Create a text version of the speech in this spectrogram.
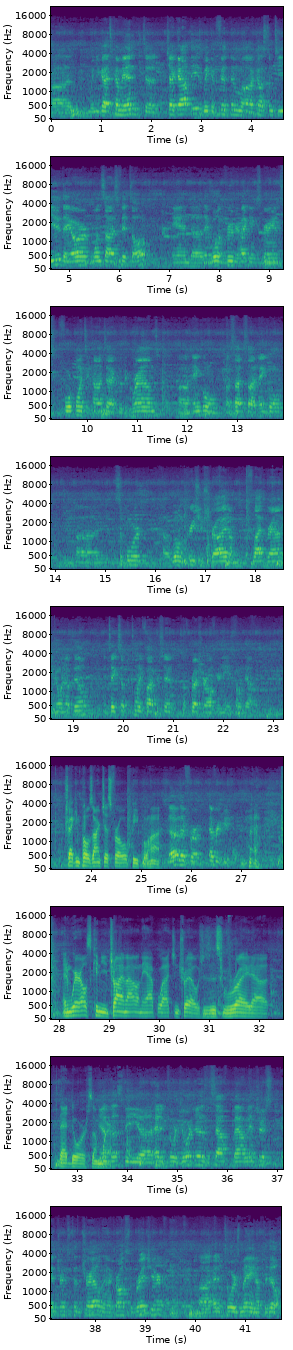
Uh, when you guys come in to check out these, we can fit them uh, custom to you. They are one size fits all and uh, they will improve your hiking experience. Four points of contact with the ground, uh, ankle, side-to-side -side ankle uh, support uh, will increase your stride on the flat ground and going uphill and takes up to 25% of pressure off your knees going down. Trekking poles aren't just for old people, huh? No, they're for every people. and where else can you try them out on the Appalachian Trail, which is just right out that door somewhere. Yeah, that's the uh, headed toward Georgia, the southbound entrance entrance to the trail, and then across the bridge here, uh, headed towards Maine up the hill.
